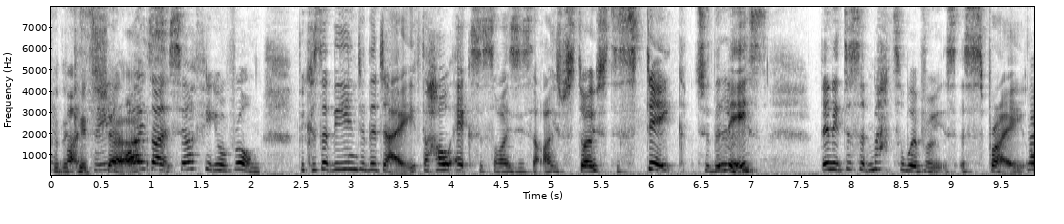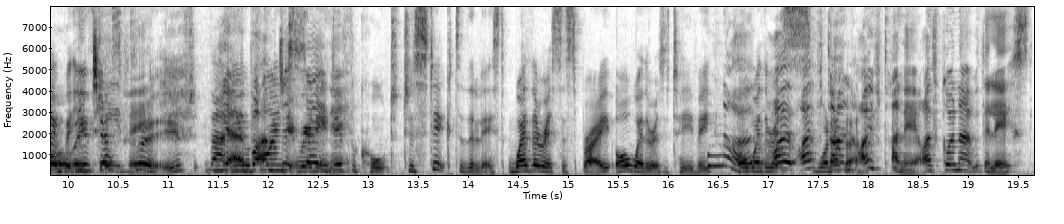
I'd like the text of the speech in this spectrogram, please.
for the kids' see, shirts. I don't see. I think you're wrong because at the end of the day, if the whole exercise is that I'm supposed to stick to the mm. list, then it doesn't matter whether it's a spray no, or but you've just proved that Yeah, you find it really saying it. difficult to stick to the list, whether it's a spray or whether it's a TV No, or whether it's I, I've whatever. done. I've done it. I've gone out with a list.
